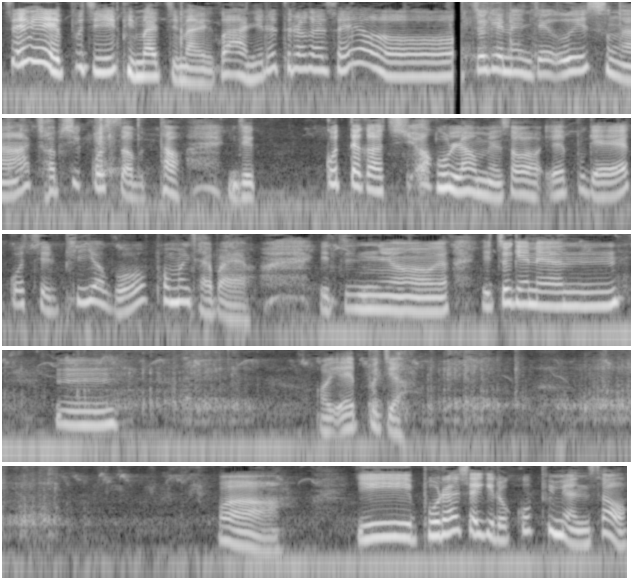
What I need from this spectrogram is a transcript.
쌤이 예쁘지? 비 맞지 말고 안으로 들어가세요. 이쪽에는 이제 의승아 접시꽃서부터 이제 꽃대가 쭉 올라오면서 예쁘게 꽃을 피려고 폼을 잡아요. 이쪽, 이쪽에는 음, 어, 예쁘죠? 와, 이 보라색으로 꽃피면서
